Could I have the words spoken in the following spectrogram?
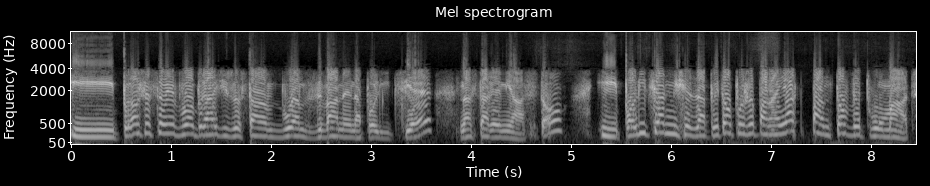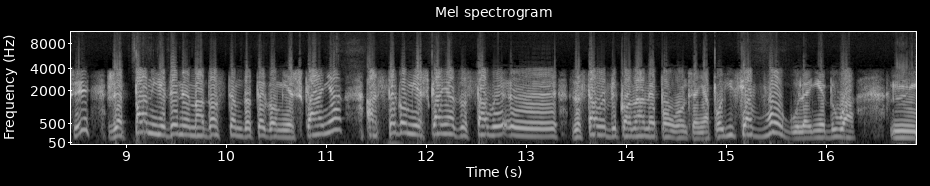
I proszę sobie wyobrazić, że zostałem, byłem wzywany na policję, na Stare Miasto i policjant mi się zapytał, proszę pana, jak pan to wytłumaczy, że pan jedyny ma dostęp do tego mieszkania, a z tego mieszkania zostały, yy, zostały wykonane połączenia. Policja w ogóle nie była mm,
